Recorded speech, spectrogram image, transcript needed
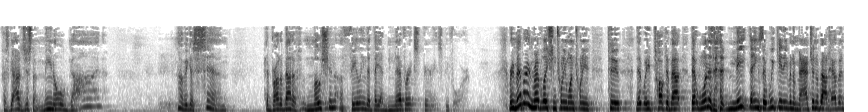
Because God God's just a mean old God? No, because sin had brought about a motion of feeling that they had never experienced before. Remember in Revelation 21, 22 that we talked about that one of the neat things that we can't even imagine about heaven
